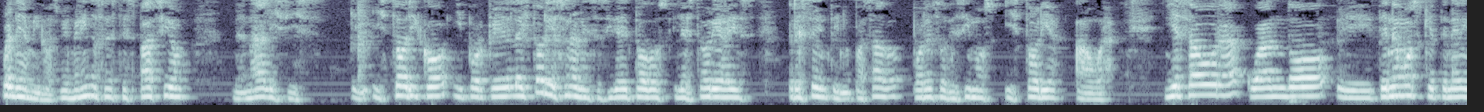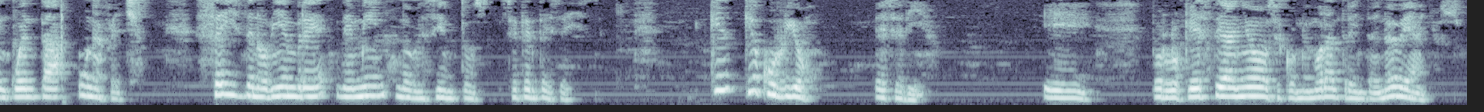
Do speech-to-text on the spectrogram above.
Buen día amigos, bienvenidos a este espacio de análisis eh, histórico y porque la historia es una necesidad de todos y la historia es presente y no pasado, por eso decimos historia ahora. Y es ahora cuando eh, tenemos que tener en cuenta una fecha, 6 de noviembre de 1976. ¿Qué, qué ocurrió ese día? Eh, por lo que este año se conmemoran 39 años.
